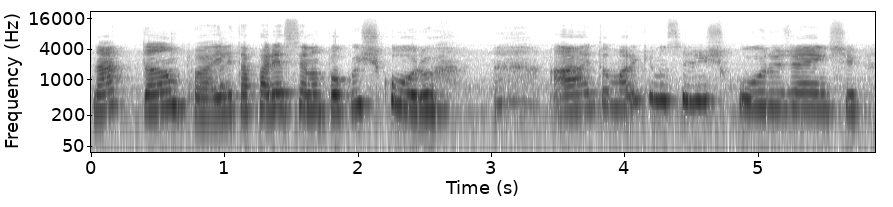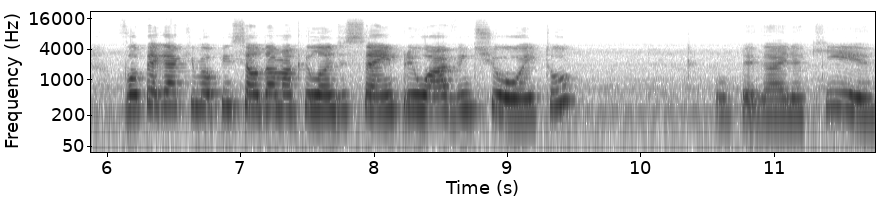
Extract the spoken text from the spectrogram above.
na tampa ele tá parecendo um pouco escuro. Ai, tomara que não seja escuro, gente. Vou pegar aqui meu pincel da Macrylan de sempre, o A28. Vou pegar ele aqui.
